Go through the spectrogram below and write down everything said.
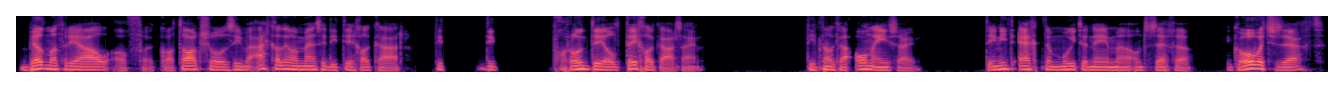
beeldmateriaal of uh, qua talkshow zien we eigenlijk alleen maar mensen die tegen elkaar, die, die voor groot deel tegen elkaar zijn. Die het met elkaar oneens zijn. Die niet echt de moeite nemen om te zeggen, ik hoor wat je zegt,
